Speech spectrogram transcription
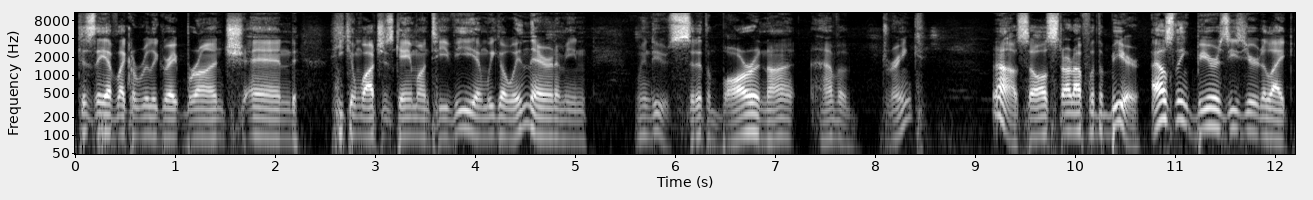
because they have like a really great brunch and he can watch his game on TV. And we go in there, and I mean, I mean, dude, sit at the bar and not have a drink? No. So I'll start off with a beer. I also think beer is easier to like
